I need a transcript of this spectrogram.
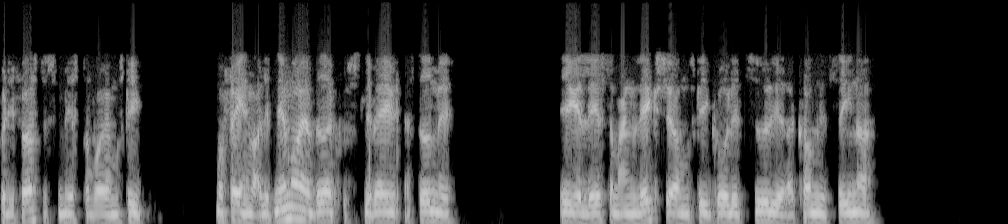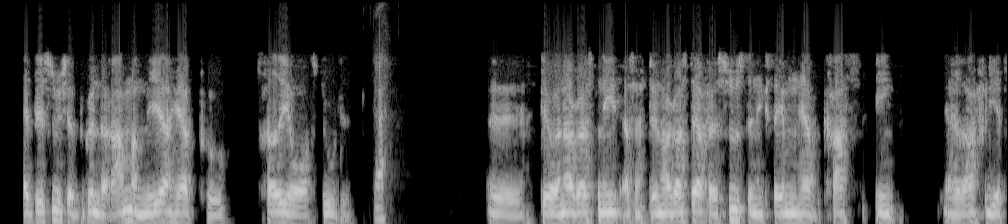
på de første semestre, hvor jeg måske, hvor fagene var lidt nemmere, og jeg bedre kunne slippe af afsted med ikke at læse så mange lektier, og måske gå lidt tidligere, eller komme lidt senere. At det synes jeg begyndte at ramme mig mere her på tredje års studiet. Ja. Øh, det var nok også den, altså, det var nok også derfor, jeg synes, den eksamen her var kras en, jeg havde var, fordi at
